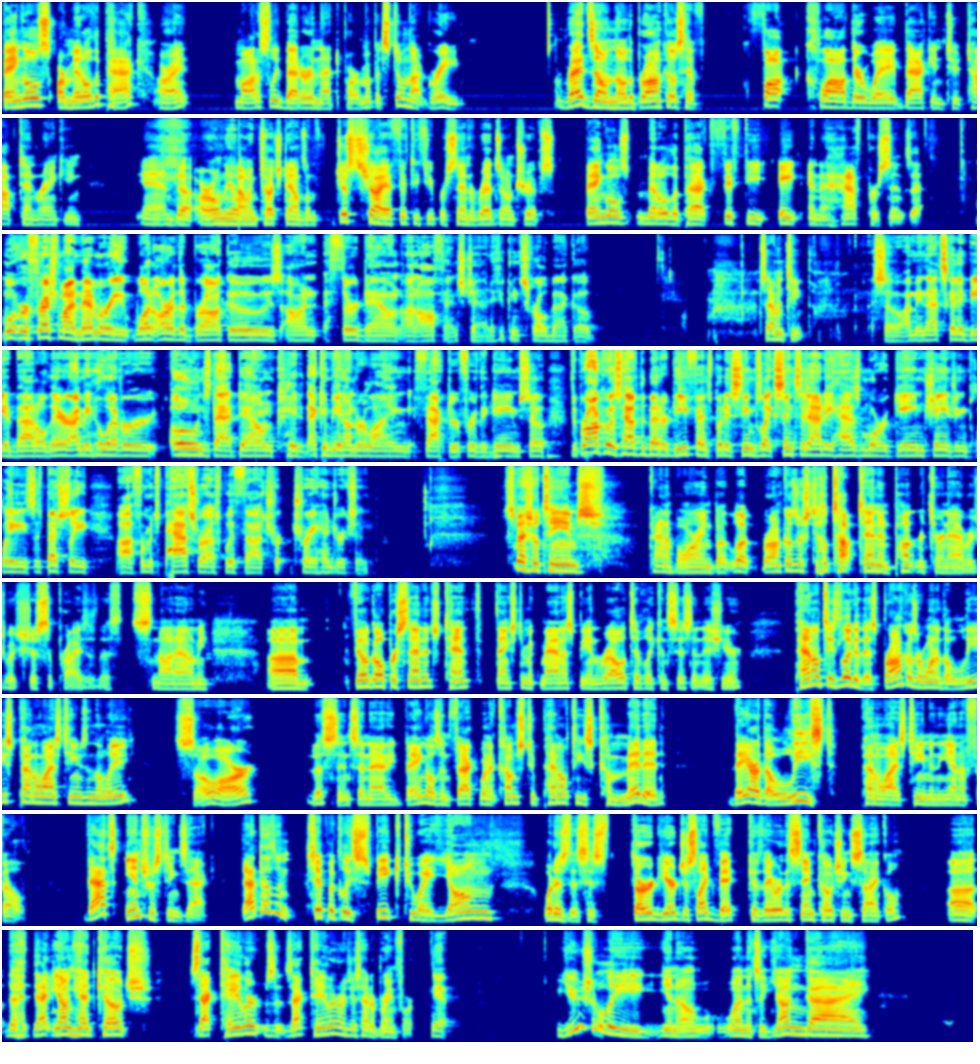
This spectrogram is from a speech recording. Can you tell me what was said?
Bengals are middle of the pack, all right, modestly better in that department, but still not great. Red zone, though, the Broncos have fought, clawed their way back into top 10 ranking and uh, are only allowing touchdowns on just shy of 52% of red zone trips. Bengals, middle of the pack, 58.5%. Zack. Well, refresh my memory. What are the Broncos on third down on offense, Chad? If you can scroll back up. 17th. So, I mean, that's going to be a battle there. I mean, whoever owns that down could that can be an underlying factor for the game. So, the Broncos have the better defense, but it seems like Cincinnati has more game-changing plays, especially uh, from its pass rush with uh, Trey Hendrickson. Special teams, kind of boring. But look, Broncos are still top 10 in punt return average, which just surprises this snot out of me. Um, field goal percentage, 10th, thanks to McManus being relatively consistent this year. Penalties, look at this. Broncos are one of the least penalized teams in the league. So are the Cincinnati Bengals. In fact, when it comes to penalties committed, they are the least penalized team in the NFL. That's interesting, Zack. That doesn't typically speak to a young, what is this, his third year, just like Vic, because they were the same coaching cycle. Uh, the, that young head coach, Zac Taylor, was it Zac Taylor? I just had a brain for it. Yeah. Usually, you know, when it's a young guy,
